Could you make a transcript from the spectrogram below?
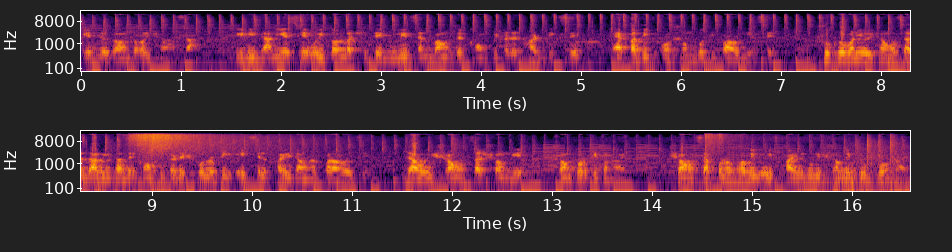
কেন্দ্রীয় তদন্তকারী সংস্থা। ইডি জানিয়েছে, ওই তল্লাশিতে লিপস অ্যান্ড বাউন্সের কম্পিউটারের হার্ড ডিস্কে একাধিক অসঙ্গতি পাওয়া গিয়েছে। শুক্রবারই ওই সংস্থার দাবি, তাদের কম্পিউটারে ষোলোটি এক্সেল ফাইল ডাউনলোড করা হয়েছে, যা ওই সংস্থার সঙ্গে সম্পর্কিত নয়। সংস্থা কোনোভাবেই ওই ফাইলগুলির সঙ্গে যুক্ত নয়।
